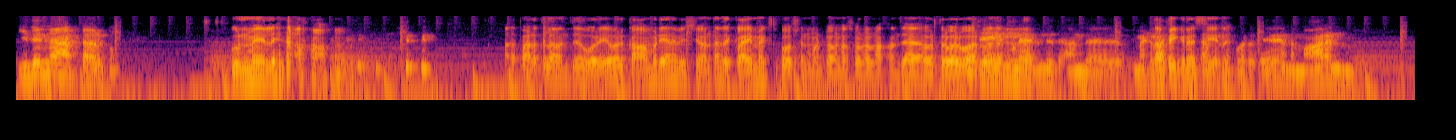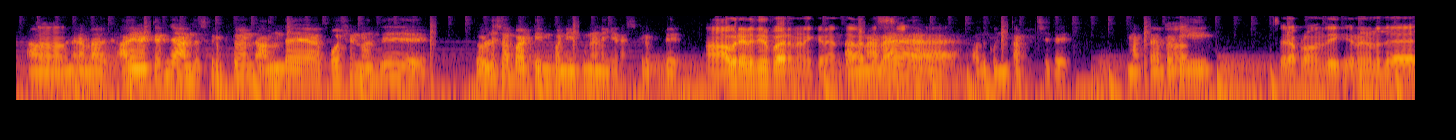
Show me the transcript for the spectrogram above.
இது இன்னும் ஆப்டா இருக்கும் உண்மையிலே. அந்த படத்துல வந்து ஒரே ஒரு காமெடியான விஷயம்னா அந்த கிளைமேக்ஸ் போர்ஷன் மட்டும் வேணா சொல்லலாம் அந்த ஒருத்தர் வருவார் ஜெயில்ல இருந்து அந்த தப்பிக்கிற scene. போறது அந்த மாறன். வந்து நல்லா இருக்கு அது எனக்கு தெரிஞ்ச அந்த ஸ்கிரிப்ட் வந்து அந்த போர்ஷன் வந்து சொல்லு சபா டீம் பண்ணிருக்குன்னு நினைக்கிறேன் ஸ்கிரிப்ட் அவர் எழுதியிருப்பாருன்னு நினைக்கிறேன் அதனால. அது கொஞ்சம் தப்பிச்சுது. மத்தபடி சரி அப்புறம் வந்து இன்னொன்னு இந்த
